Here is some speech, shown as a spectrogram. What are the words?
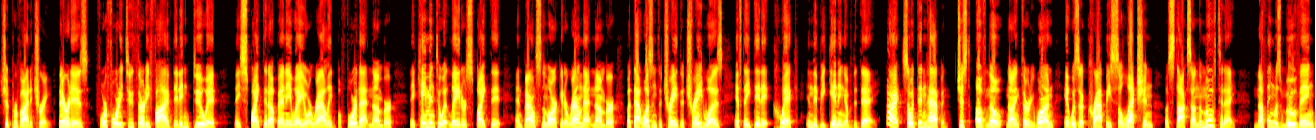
should provide a trade. There it is, 442.35. They didn't do it. They spiked it up anyway or rallied before that number. They came into it later, spiked it, and bounced the market around that number, but that wasn't the trade. The trade was if they did it quick in the beginning of the day. All right, so it didn't happen. Just of note, 931, it was a crappy selection of stocks on the move today. Nothing was moving.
